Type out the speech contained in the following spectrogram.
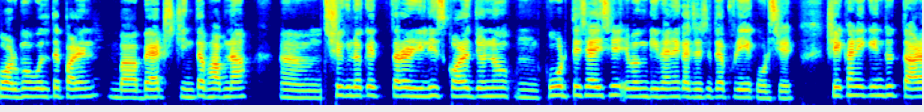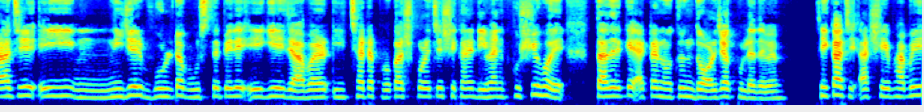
কর্ম বলতে পারেন বা ব্যাড চিন্তা ভাবনা সেগুলোকে তারা রিলিজ করার জন্য করতে চাইছে এবং ডিভাইনের কাছে সেটা প্রে করছে। সেখানে কিন্তু তারা যে এই নিজের ভুলটা বুঝতে পেরে এগিয়ে যাবার ইচ্ছাটা প্রকাশ করেছে, সেখানে ডিভাইন খুশি হয়ে তাদেরকে একটা নতুন দরজা খুলে দেবে। ঠিক আছে? আর সেভাবেই,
